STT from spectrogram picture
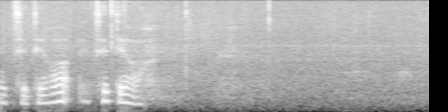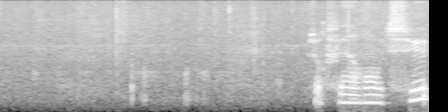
etc. etc. Je refais un rang au-dessus.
